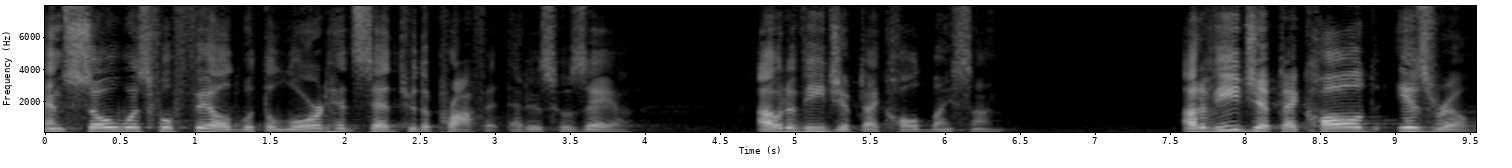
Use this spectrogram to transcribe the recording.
and so was fulfilled what the Lord had said through the prophet, that is Hosea Out of Egypt I called my son. Out of Egypt I called Israel.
